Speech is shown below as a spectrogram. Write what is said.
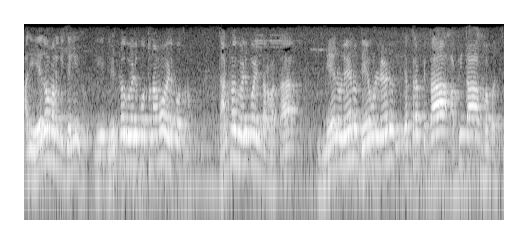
అది ఏదో మనకి తెలియదు ఏ దేంట్లోకి వెళ్ళిపోతున్నామో వెళ్ళిపోతున్నాం. దాంట్లోకి వెళ్ళిపోయిన తర్వాత నేను లేను దేవుడు లేడు ఎత్ర పితా అపితా భవతి.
